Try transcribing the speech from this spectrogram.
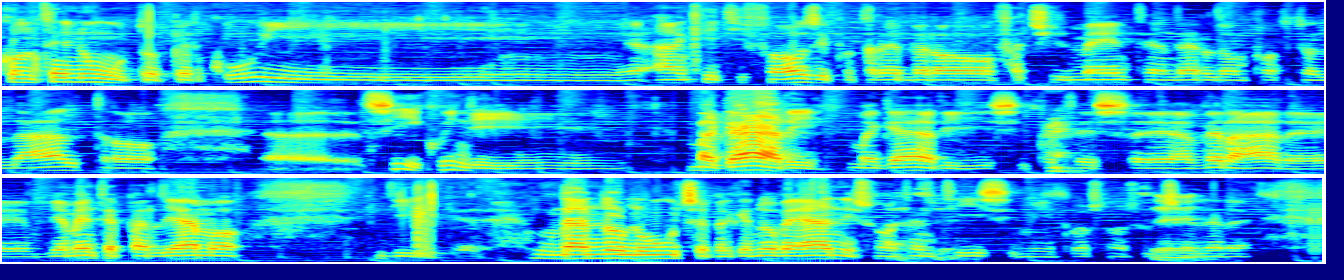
contenuto, per cui anche i tifosi potrebbero facilmente andare da un posto all'altro. Eh, sì, quindi magari, magari si potesse avverare, ovviamente parliamo di eh, un anno luce, perché nove anni sono ah, tantissimi, sì. possono succedere sì.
